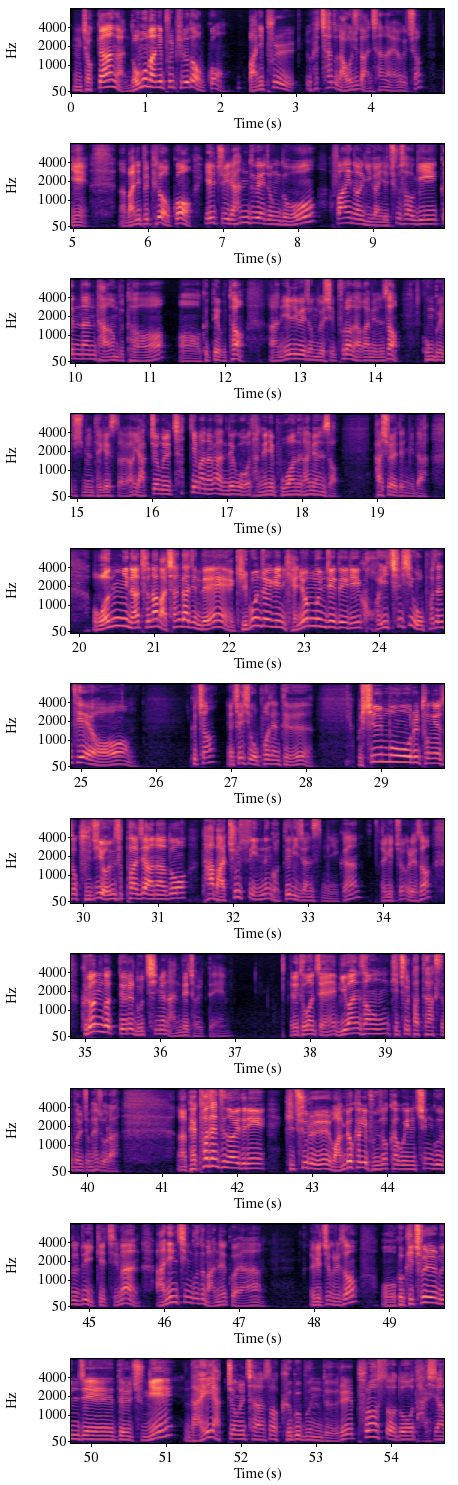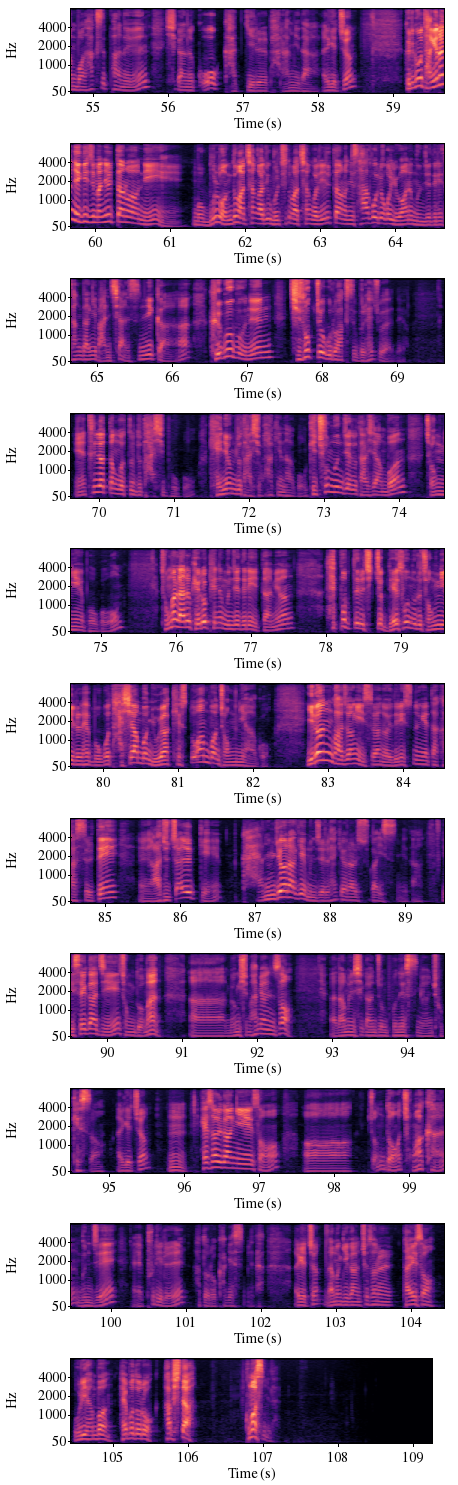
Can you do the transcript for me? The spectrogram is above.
음, 적당한 너무 많이 풀 필요도 없고 많이 풀 회차도 나오지도 않잖아요. 그렇죠? 예, 어, 많이 풀 필요 없고 일주일에 한두 회 정도 final 기간 이제 추석이 끝난 다음부터 어 그때부터 한 1, 2회 정도씩 풀어 나가면서 공부해 주시면 되겠어요. 약점을 찾기만 하면 안 되고 당연히 보완을 하면서 가셔야 됩니다. one이나 two나 마찬가지인데 기본적인 개념 문제들이 거의 75%예요. 그렇죠? 75%. 뭐 실무를 통해서 굳이 연습하지 않아도 다 맞출 수 있는 것들이지 않습니까? 알겠죠? 그래서 그런 것들을 놓치면 안 돼 절대. 그리고 두 번째 미완성 기출 파트 학습을 좀 해줘라. 100% 아, 너희들이 기출을 완벽하게 분석하고 있는 친구들도 있겠지만 아닌 친구도 많을 거야. 알겠죠? 그래서 어, 그 기출 문제들 중에 나의 약점을 찾아서 그 부분들을 풀었어도 다시 한번 학습하는 시간을 꼭 갖기를 바랍니다. 알겠죠? 그리고 당연한 얘기지만 1단원이 뭐 물원도 마찬가지고 물체도 마찬가지 1단원이 사고력을 요하는 문제들이 상당히 많지 않습니까? 그 부분은 지속적으로 학습을 해줘야 돼요. 예, 틀렸던 것들도 다시 보고 개념도 다시 확인하고 기출 문제도 다시 한번 정리해 보고 정말 나를 괴롭히는 문제들이 있다면 해법들을 직접 내 손으로 정리를 해보고 다시 한번 요약해서 또 한번 정리하고 이런 과정이 있어야 너희들이 수능에 딱 갔을 때 예, 아주 짧게 간결하게 문제를 해결할 수가 있습니다. 이 세 가지 정도만 아, 명심하면서 남은 시간 좀 보냈으면 좋겠어. 알겠죠? 음, 해설 강의에서 어, 좀 더 정확한 문제 풀이를 하도록 하겠습니다. 알겠죠? 남은 기간 최선을 다해서 우리 한번 해보도록 합시다. 고맙습니다.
